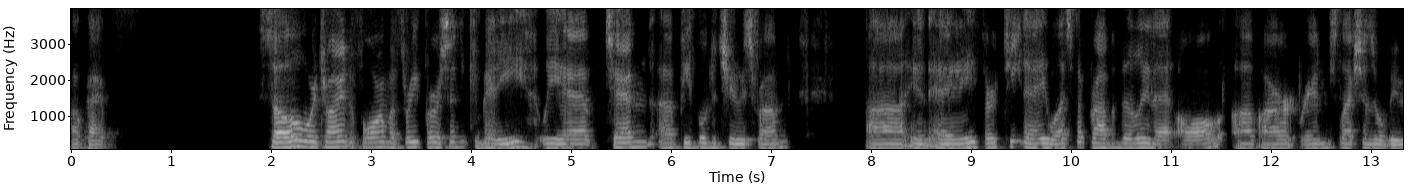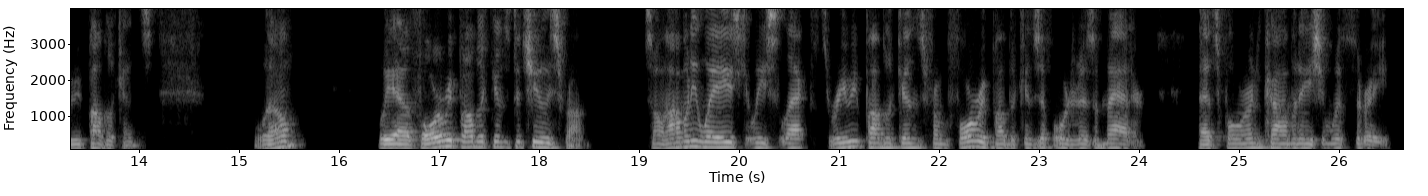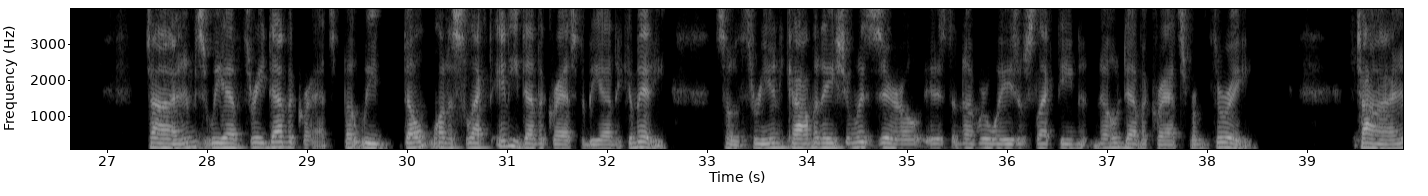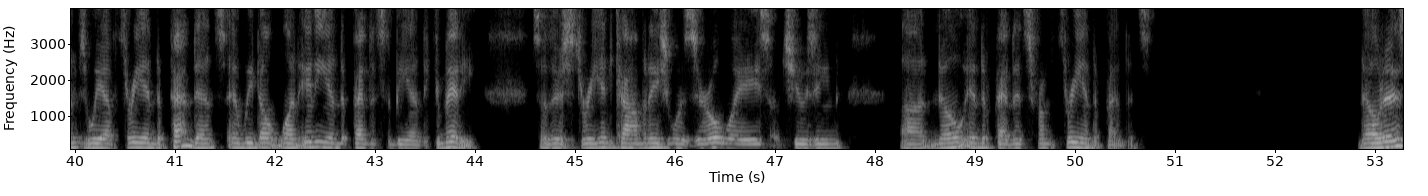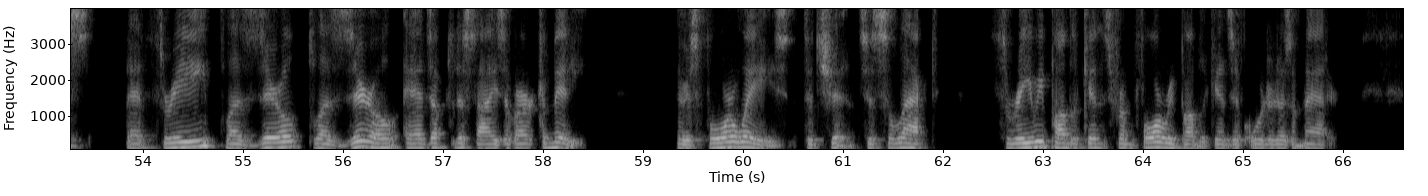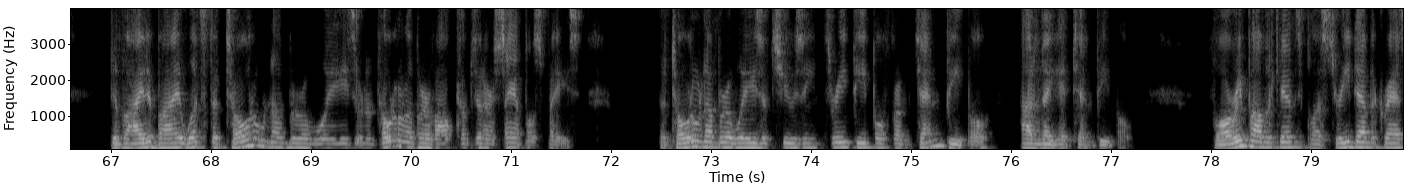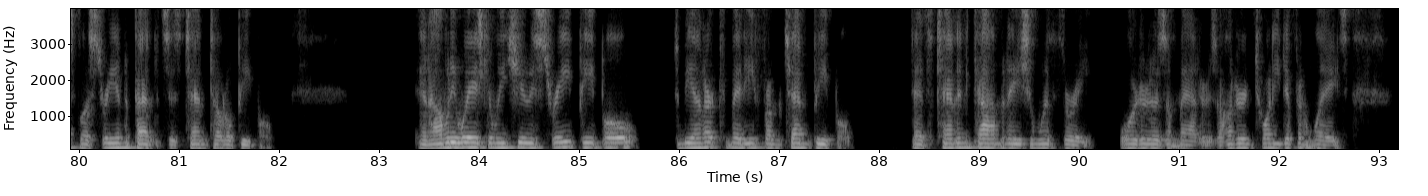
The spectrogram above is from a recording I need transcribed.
Okay. So we're trying to form a three-person committee. We have ten uh people to choose from. Uh, in A, thirteen A, what's the probability that all of our random selections will be Republicans? Well, we have four Republicans to choose from. So how many ways can we select three Republicans from four Republicans if order doesn't matter? That's four in combination with three. Times we have three Democrats, but we don't want to select any Democrats to be on the committee. So three in combination with zero is the number of ways of selecting no Democrats from three. Times we have three independents and we don't want any independents to be on the committee. So there's three in combination with zero ways of choosing uh, no independents from three independents. Notice that three plus zero plus zero adds up to the size of our committee. There's four ways to to select three Republicans from four Republicans if order doesn't matter. Divided by what's the total number of ways or the total number of outcomes in our sample space. The total number of ways of choosing three people from 10 people. How did I get 10 people? Four Republicans plus three Democrats plus three independents is 10 total people. And how many ways can we choose three people to be on our committee from 10 people? That's 10 in combination with three. Order doesn't matter. There's 120 different ways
